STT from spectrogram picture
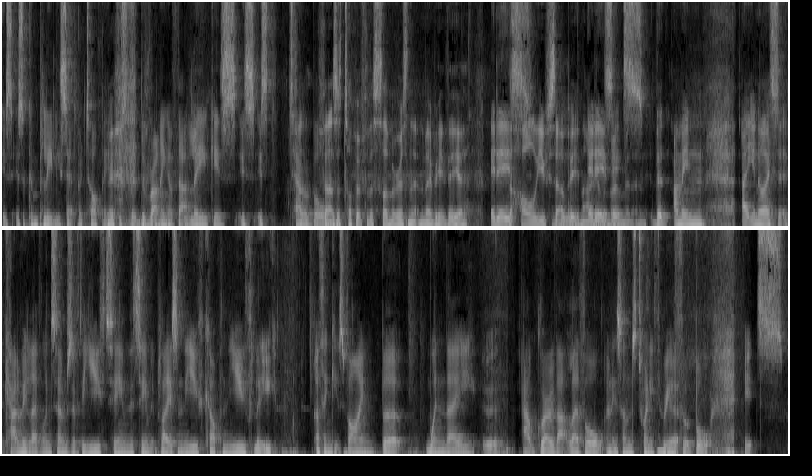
is, is a completely separate topic. Just the, the running of that league is is is terrible. That's a topic for the summer, isn't it? Maybe the uh, it the is whole youth setup at United It at is. the moment. It's. I mean, at United at academy level, in terms of the youth team, the team that plays in the youth cup and the youth league, I think it's fine. But when they uh, outgrow that level and it's under twenty three Yeah. football, it's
